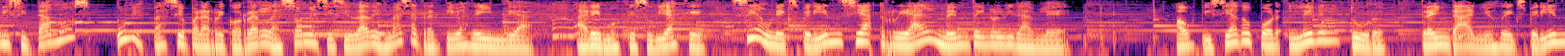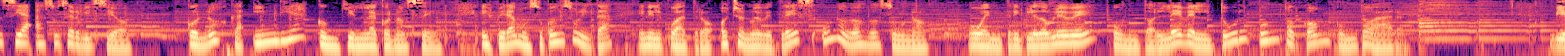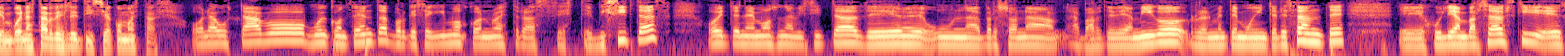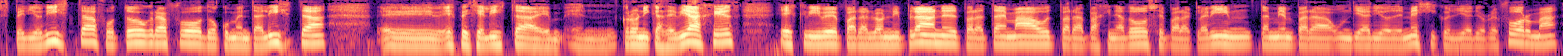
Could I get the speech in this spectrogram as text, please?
visitamos un espacio para recorrer las zonas y ciudades más atractivas de India. Haremos que su viaje sea una experiencia realmente inolvidable. Auspiciado por Level Tour, 30 años de experiencia a su servicio. Conozca India con quien la conoce. Esperamos su consulta en el 4893-1221 o en www.leveltour.com.ar. Bien, buenas tardes Leticia, ¿cómo estás? Hola Gustavo, muy contenta porque seguimos con nuestras este, visitas. Hoy tenemos una visita de una persona, aparte de amigo, realmente muy interesante. Eh, Julián Barsavsky es periodista, fotógrafo, documentalista, eh, especialista en, en, crónicas de viajes. Escribe para Lonely Planet, para Time Out, para Página 12, para Clarín, también para un diario de México, el diario Reforma.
